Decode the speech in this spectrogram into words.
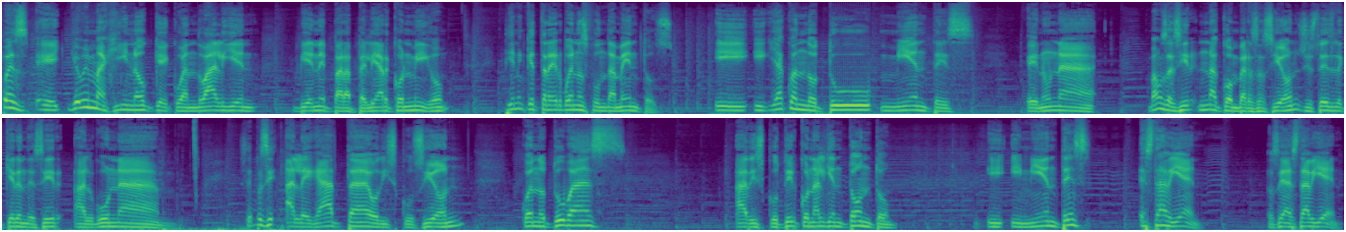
Pues eh, yo me imagino que cuando alguien viene para pelear conmigo, tiene que traer buenos fundamentos. Y, y ya cuando tú mientes en una, vamos a decir, una conversación, si ustedes le quieren decir alguna, se puede decir, alegata o discusión, cuando tú vas a discutir con alguien tonto y, y mientes, está bien. O sea, está bien.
